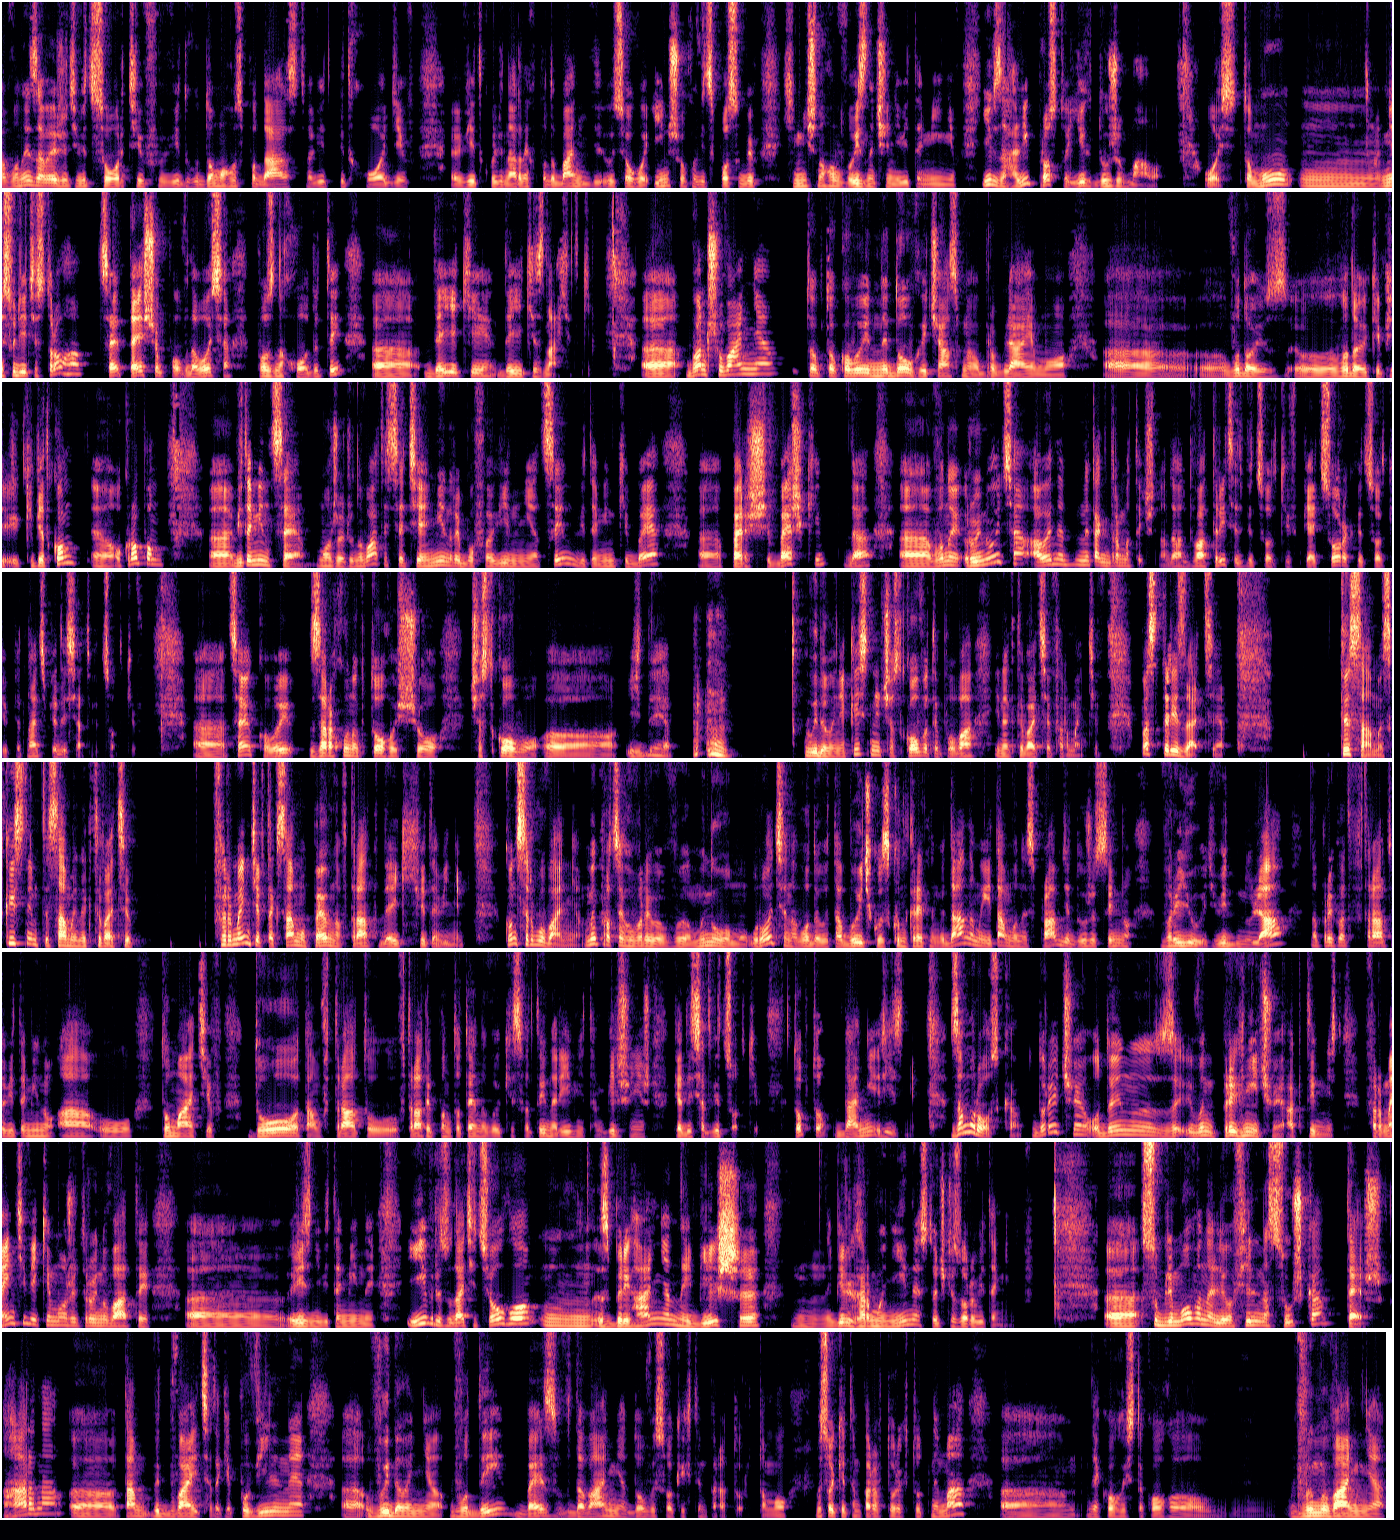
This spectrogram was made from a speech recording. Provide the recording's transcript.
вони залежать від сортів, від домогосподарства, від підходів, від кулінарних вподобань, від усього іншого, від способів хімічного визначення вітамінів, і взагалі просто їх дуже мало. Ось тому не судіть строго, це те, що вдалося познаходити е, деякі, деякі знахідки. Е, бланшування, тобто, коли недовгий час ми обробляємо е, водою з е, водою кип'ятком, е, окропом. Е, Вітамін С може руйнуватися, тіамін, рибофлавін, ніацин, вітамінки Б, е, перші бешки, да, е, вони руйнуються, але не, не так драматично. Да, 2-30%, 5-40%, 15-50%. Е, Це коли за рахунок того, що частково е, йде видалення кисню, частково теплова інактивація ферментів. Пастеризація. Те саме з киснем, те саме інактивація ферментів, так само певна втрата деяких вітамінів. Консервування. Ми про це говорили в минулому уроці, наводили табличку з конкретними даними, і там вони справді дуже сильно варіюють від нуля, наприклад, втрату вітаміну А у томатів, до там втрату втрати пантотенової кислоти на рівні там більше ніж 50%. Тобто дані різні. Заморозка. До речі, один з він пригнічує активність ферментів, які можуть руйнувати е, різні вітаміни, і в результаті цього м, зберігання найбільш, найбільш гармонійне з точки зору вітамінів. Е, Сублімована ліофільна сушка теж гарна. Е, Там відбувається таке повільне е, видалення води без вдавання до високих температур. Тому високі температури тут нема якогось такого вимивання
